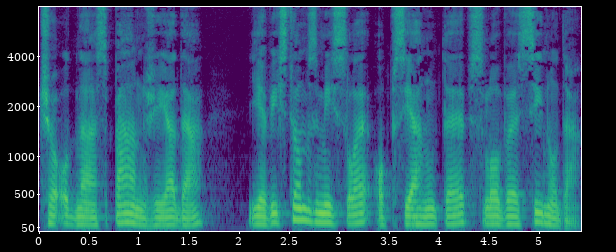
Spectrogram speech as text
čo od nás pán žiada, je v istom zmysle obsiahnuté v slove synoda.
